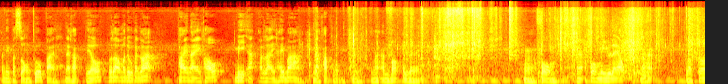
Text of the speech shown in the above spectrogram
อเนกประสงค์ทั่วไปนะครับ เดี๋ยวเรามาดูกันว่าภายในเขามีอะไรให้บ้างนะครับผมมาอันบ็อกกันเลยโฟมนะโฟมมีอยู่แล้วนะฮะแล้วก็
